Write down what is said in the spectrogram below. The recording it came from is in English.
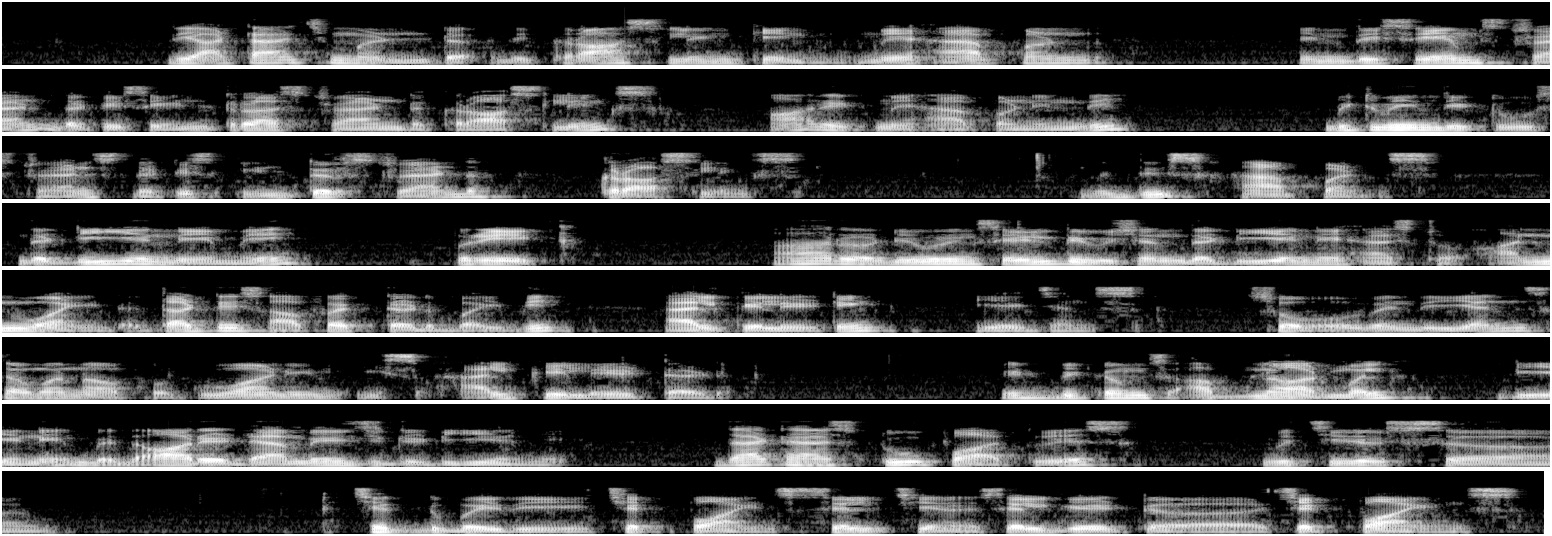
The attachment, the cross-linking may happen in the same strand that is intra-strand cross-links or it may happen in the between the two strands that is inter-strand cross-links. When this happens, the DNA may break or during cell division the DNA has to unwind that is affected by the alkylating agents. So when the N7 of guanine is alkylated, it becomes abnormal DNA with or a damaged DNA that has two pathways which is uh, checked by the checkpoints cell cell gate uh, checkpoints.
